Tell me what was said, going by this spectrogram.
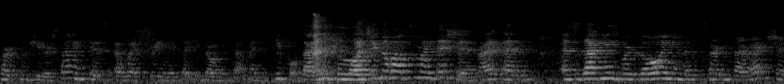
for a computer scientists, a wet dream is that you don't need that many people. That is the logic of optimization, right? And, and so that means we're going in a certain direction,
